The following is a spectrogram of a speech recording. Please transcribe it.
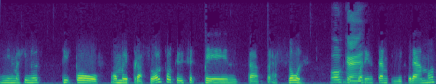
me imagino es tipo omeprazol, porque dice pentaprazol, okay. de 40 miligramos.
